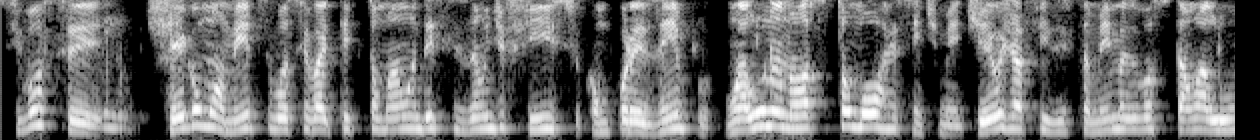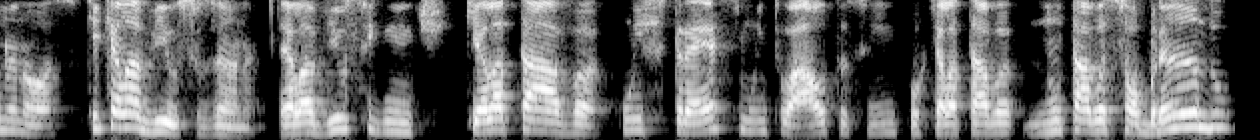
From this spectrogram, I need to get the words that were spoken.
Se você Sim. chega um momento que você vai ter que tomar uma decisão difícil, como por exemplo, uma aluna nossa tomou recentemente. Eu já fiz isso também, mas eu vou citar uma aluna nossa. O que, que ela viu, Suzana? Ela viu o seguinte: que ela estava com estresse muito alto, assim, porque ela tava, não estava sobrando,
